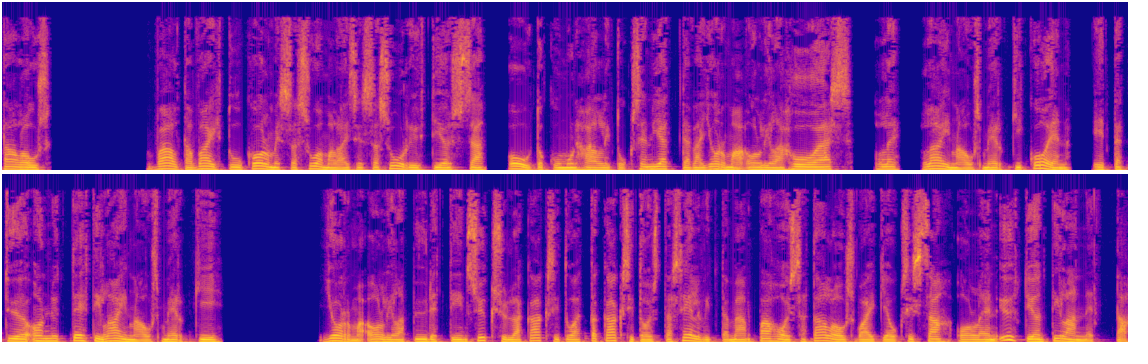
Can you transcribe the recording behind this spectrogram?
Talous. Valta vaihtuu kolmessa suomalaisessa suuryhtiössä, Outokumun hallituksen jättävä Jorma Ollila HS, le, lainausmerkki koen, että työ on nyt tehty lainausmerkki. Jorma Ollila pyydettiin syksyllä 2012 selvittämään pahoissa talousvaikeuksissa olleen yhtiön tilannetta.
